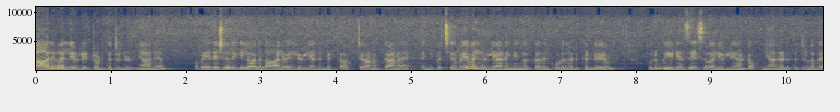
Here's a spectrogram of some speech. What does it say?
നാല് വലിയുള്ളി ഇട്ട് കൊടുത്തിട്ടുണ്ട് ഞാൻ അപ്പോൾ ഏകദേശം ഒരു കിലോന് നാല് വലിയുള്ളി അതിന്റെ കറക്റ്റ് കണക്കാണ്. ഇനിയിപ്പോൾ ചെറിയ വലിയുള്ളി ആണെങ്കിൽ നിങ്ങൾക്ക് അതിൽ കൂടുതൽ എടുക്കേണ്ടി വരും. ഒരു മീഡിയം സൈസ് വല്യുള്ളിയാണ് കേട്ടോ ഞാൻ എടുത്തിട്ടുള്ളത്.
